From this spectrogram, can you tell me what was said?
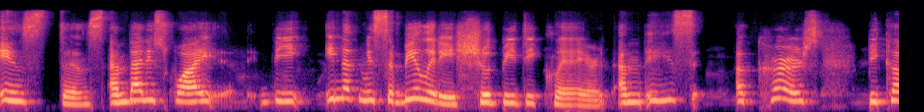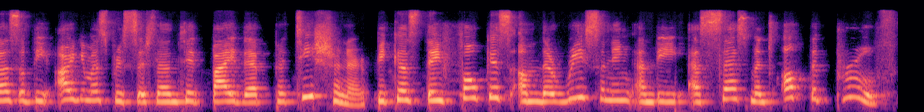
instance, and that is why the inadmissibility should be declared. And this occurs because of the arguments presented by the petitioner, because they focus on the reasoning and the assessment of the proof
